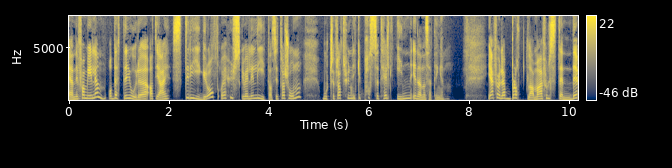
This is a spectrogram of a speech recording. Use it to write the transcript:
en i familien, og dette gjorde at jeg strigråt, og jeg husker veldig lite av situasjonen, bortsett fra at hun ikke passet helt inn i denne settingen. Jeg føler jeg blottla meg fullstendig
